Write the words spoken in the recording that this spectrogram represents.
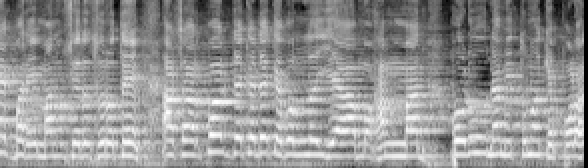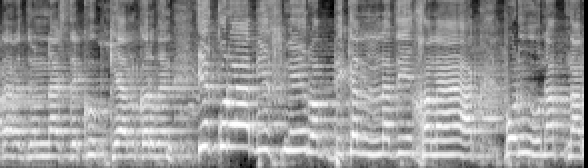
একবারে মানুষের সুরতে আসার পর ডেকে ডেকে বলল, ইয়া মোহাম্মদ, পড়ুন, আমি তোমাকে পড়ানোর জন্য আসতে খুব খেয়াল করবেন। ইকুরা বিস্মি রব্বিকাল্লাদি খলাক। পড়ুন আপনার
